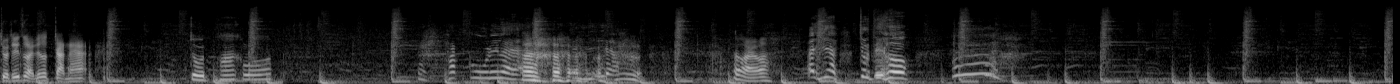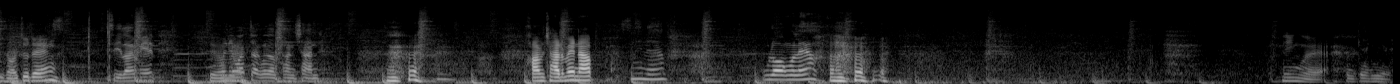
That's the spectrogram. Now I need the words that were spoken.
จุดที่สวยที่สุดกันนะฮะ จุดพักรถ พักกูนี่แหละเออไอ้เหี้ยไม่ไหววะไอ้เหี้ยจุดที่หกอีกสองจุดเอง400 เมตรสี่ร้อไม่ยได้เมวัตดรจากระดับทางชัน ความชันไม่นับ นี่นะกูลองมาแล้ว นิ่งเลยอะมันแกล้งเหนื่อย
